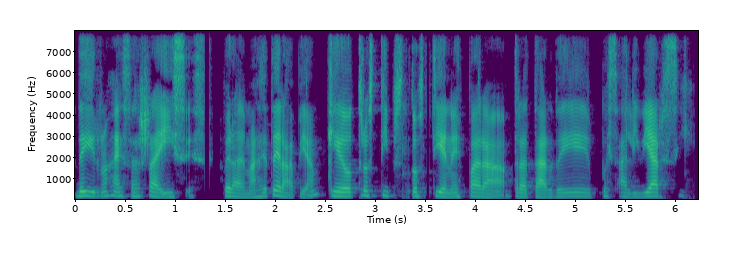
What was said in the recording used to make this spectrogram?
de irnos a esas raíces. Pero además de terapia, ¿qué otros tips nos tienes para tratar de pues aliviarse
